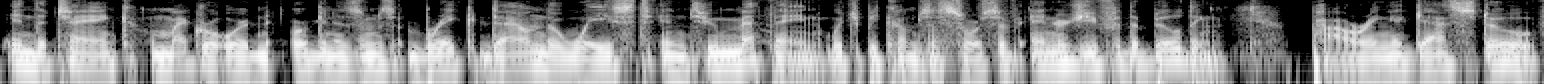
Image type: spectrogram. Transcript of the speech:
In the tank, microorganisms break down the waste into methane, which becomes a source of energy for the building, powering a gas stove,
